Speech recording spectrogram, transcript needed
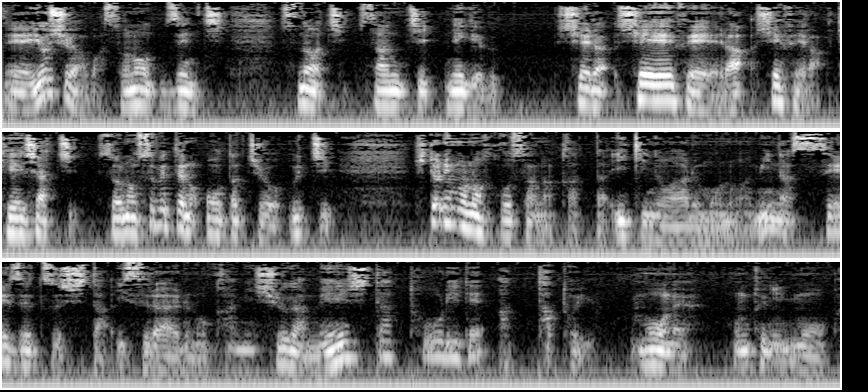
えー、ヨシュアはその全地、すなわち産地、ネゲブ、シェラ、シェーフェラ、シェフェラ、傾斜地、そのすべての王たちを撃ち、一人も残さなかった息のある者は皆整絶したイスラエルの神、主が命じた通りであったという。もうね、本当にもう、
